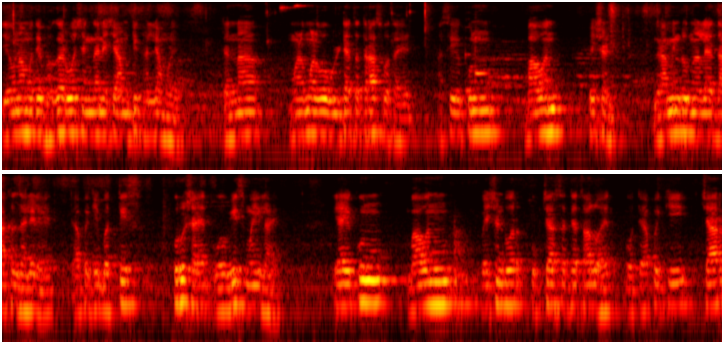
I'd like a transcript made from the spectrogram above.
जेवणामध्ये भगर व शेंगदाण्याची आमटी खाल्ल्यामुळे त्यांना मळमळ व उलट्याचा त्रास होत आहे असे एकूण बावन्न पेशंट ग्रामीण रुग्णालयात दाखल झालेले आहेत. त्यापैकी बत्तीस पुरुष आहेत व वीस महिला आहेत. या एकूण बावन्न पेशंटवर उपचार सध्या चालू आहेत व त्यापैकी चार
